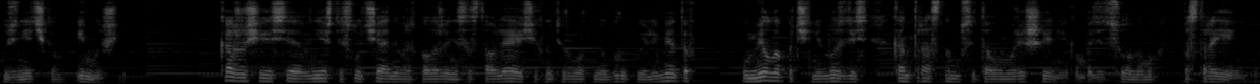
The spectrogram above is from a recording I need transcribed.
кузнечиком и мышью». Кажущееся внешне случайным расположение составляющих натюрмортную группу элементов умело подчинено здесь контрастному световому решению и композиционному построению,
